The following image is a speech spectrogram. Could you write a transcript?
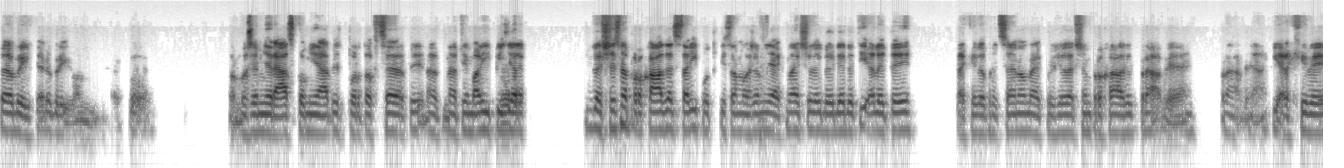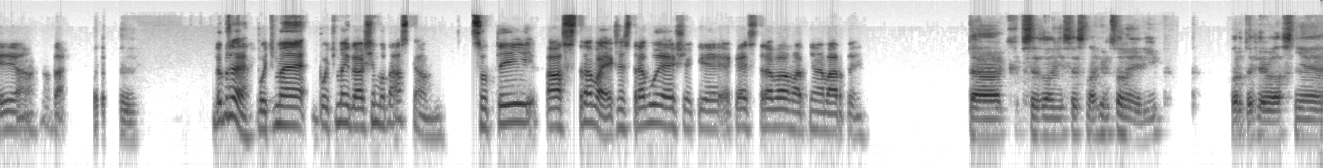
To je dobrý, to je dobrý. On jako, samozřejmě rád vzpomíná ty sportovce, na ty, na, na ty malý pídě, no. Začali jsme procházet staré fotky samozřejmě, jakmile člověk dojde do té elity, tak je to přece jenom jako, že začneme procházet právě, právě nějaké archivy a, a tak. Dobře, pojďme, pojďme k dalším otázkám. Co ty a strava? Jak se stravuješ? Jak je, jaká je strava Martina Barty? Tak v sezóně se snažím co nejlíp, protože vlastně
